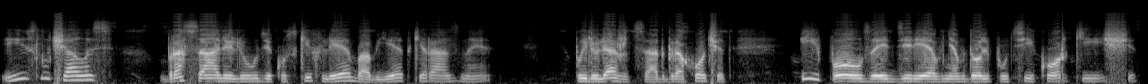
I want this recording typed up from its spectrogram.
И случалось, бросали люди куски хлеба, объедки разные. Пыль уляжется, отгрохочет, и ползает деревня вдоль пути, корки ищет.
